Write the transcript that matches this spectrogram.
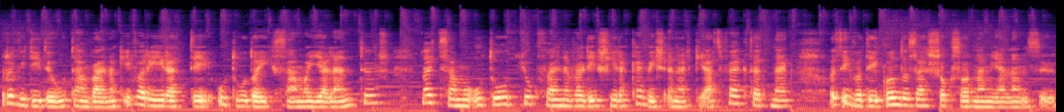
rövid idő után válnak ivaréretté, utódaik száma jelentős, nagyszámú utódjuk felnevelésére kevés energiát fektetnek, az ivadék gondozás sokszor nem jellemző.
